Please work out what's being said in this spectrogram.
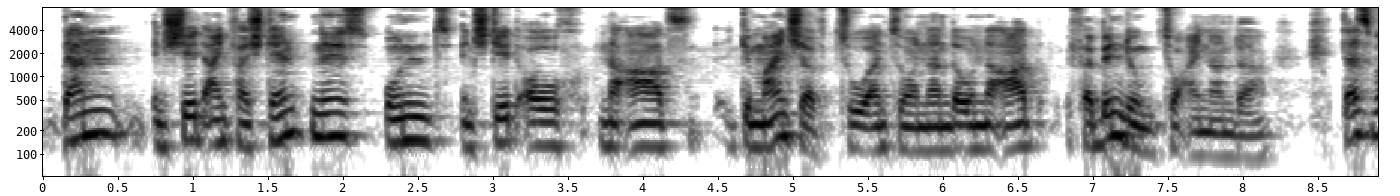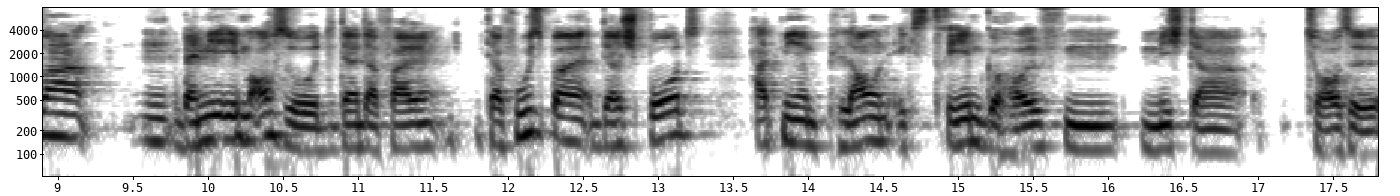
dann entsteht ein Verständnis und entsteht auch eine Art Gemeinschaft zueinander und eine Art Verbindung zueinander. Das war hm, bei mir eben auch so der, der Fall. Der Fußball, der Sport hat mir im Plauen extrem geholfen, mich da zu Hause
